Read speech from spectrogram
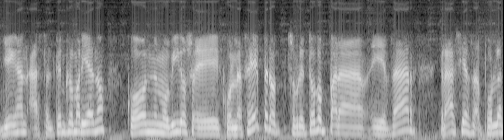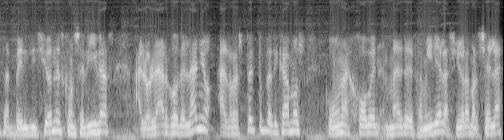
llegan hasta el Templo Mariano con movidos eh, con la fe, pero sobre todo para eh, dar gracias por las bendiciones concedidas a lo largo del año. Al respecto platicamos con una joven madre de familia, la señora Marcela,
